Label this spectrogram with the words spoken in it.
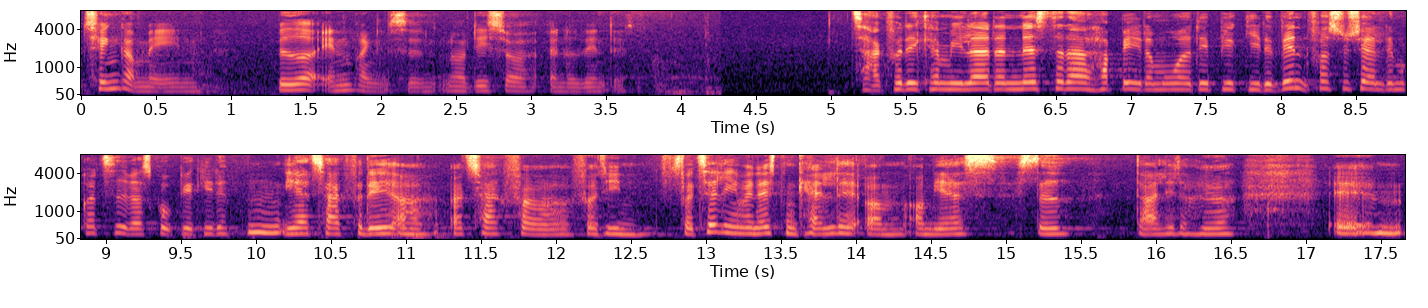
tænker med en bedre anbringelse, når det så er nødvendigt? Tak for det, Camilla. Den næste, der har bedt om ordet, det er Birgitte Vind fra Socialdemokratiet. Værsgo, Birgitte. Mm, ja, tak for det, og, og tak for, for din fortælling, vil næsten kalde det, om, om jeres sted. Dejligt at høre. Øhm,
